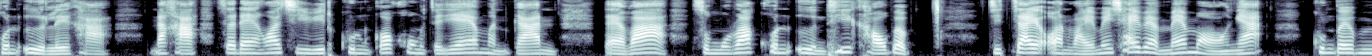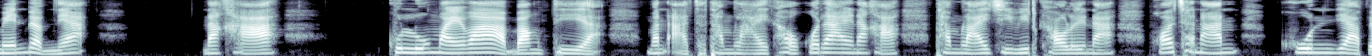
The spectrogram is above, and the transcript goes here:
คนอื่นเลยค่ะนะคะ แสดงว่าชีวิตคุณก็คงจะแย่เหมือนกัน แต่ว่าสมมุติว่าคนอื่นที่เขาแบบ จิตใจอ่อนไหวไม่ใช่แบบแม่หมอเงี้ย คุณไปเม้นต์แบบเนี้ยนะคะ คุณรู้ไหมว่าบางทีอะมันอาจจะทำร้ายเขาก็ได้นะคะทำร้ายชีวิตเขาเลยนะ เพราะฉะนั้นคุณอย่าไป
